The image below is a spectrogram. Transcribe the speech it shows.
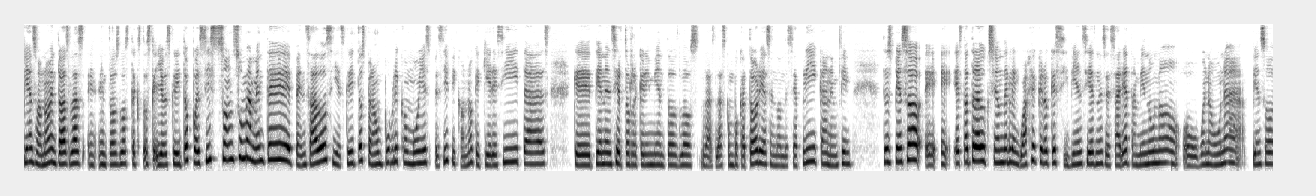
pienso, ¿no? En, todas las, en, todos los textos que yo he escrito, pues sí son sumamente pensados y escritos para un público muy específico, ¿no? Que quiere citas, que tienen ciertos requerimientos los, las, las convocatorias en donde se aplican, en fin. Entonces pienso, eh, eh, esta traducción del lenguaje creo que si bien sí es necesaria, también uno, o bueno, una, pienso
